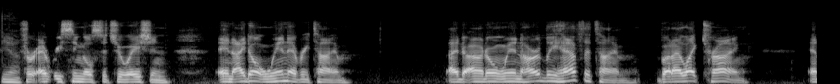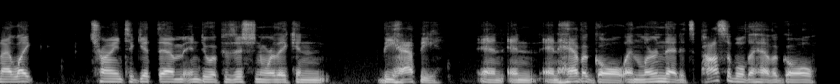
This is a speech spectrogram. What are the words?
Yeah. for every single situation, and I don't win every time. I don't win hardly half the time, but I like trying. And I like trying to get them into a position where they can be happy and, and, and have a goal and learn that it's possible to have a goal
